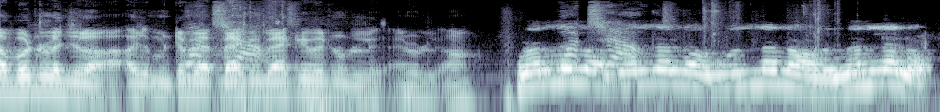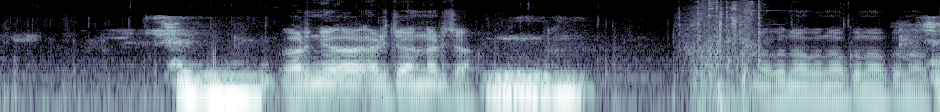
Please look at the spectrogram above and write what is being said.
അബോട്ടിലോ മറ്റേ ബാക്കിൽ ബാക്കിൽ വരുന്നുള്ളു അതിനുള്ളിൽ ആ. പറഞ്ഞു അടിച്ചോ അന്നടിച്ചോ നോക്ക് നോക്ക് നോക്ക് നോക്ക് നോക്ക്.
